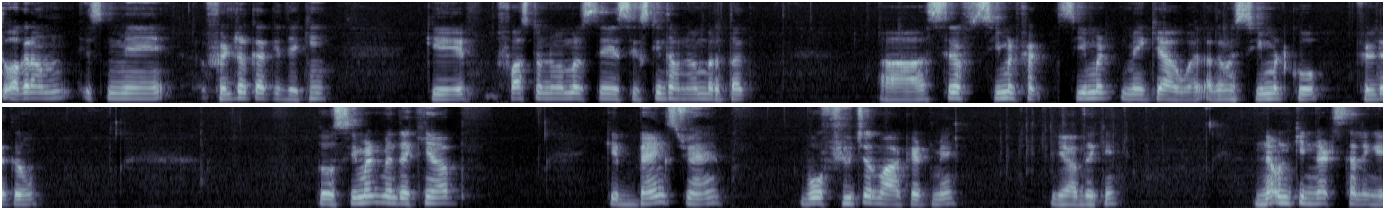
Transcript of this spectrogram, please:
तो अगर हम इसमें फ़िल्टर करके देखें कि फ़र्स्ट ऑफ़ नवंबर से सिक्सटीन ऑफ़ नवंबर तक आ, सिर्फ़ सीमेंट सीमेंट में क्या हुआ है? अगर मैं सीमेंट को फ़िल्टर करूँ तो सीमेंट में देखिए आप कि बैंक्स जो हैं वो फ्यूचर मार्केट में ये आप देखें न उनकी नेट सेलिंग है।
